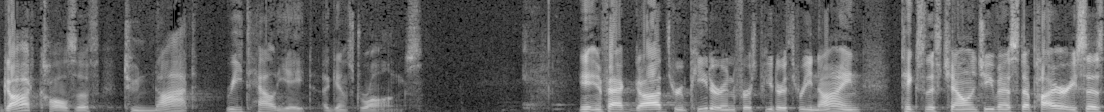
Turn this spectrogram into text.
God calls us to not retaliate against wrongs. In fact, God, through Peter in 1 Peter 3 9, takes this challenge even a step higher. He says,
